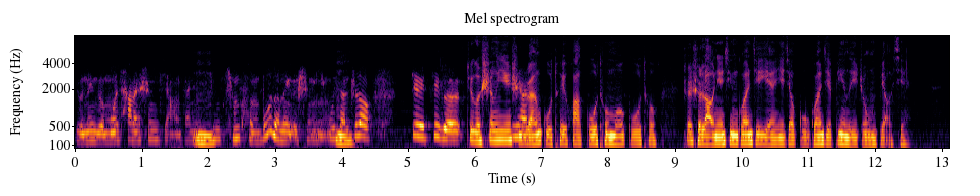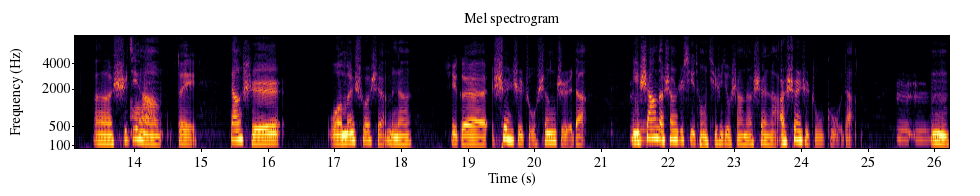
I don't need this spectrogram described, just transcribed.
有那个摩擦的声响，感觉挺挺恐怖的那个声音。我想知道，这这个这个声音是软骨退化，骨头磨骨头。这是老年性关节炎，也叫骨关节病的一种表现。呃，实际上，对，当时我们说什么呢？这个肾是主生殖的，你伤到生殖系统，其实就伤到肾了。而肾是主骨的。嗯嗯。嗯，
